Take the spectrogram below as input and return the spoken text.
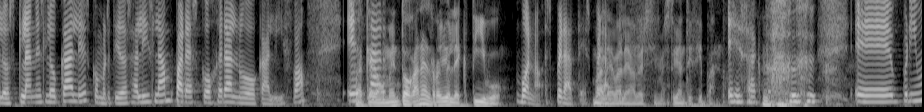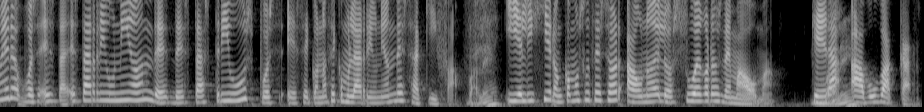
los clanes locales convertidos al Islam para escoger al nuevo califa. O sea, que de momento gana el rollo electivo. Bueno, espérate, espérate. Vale, vale, a ver si me estoy anticipando. Exacto. Eh, primero, pues esta, esta reunión de, estas tribus pues, eh, se conoce como la reunión de Sakifa. Y eligieron como sucesor a uno de los suegros de Mahoma que era Abu Bakr,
